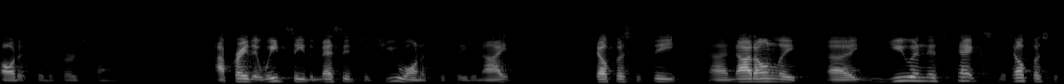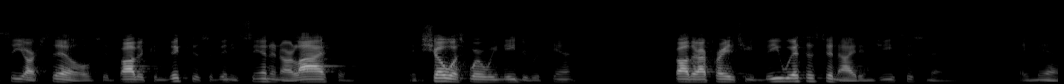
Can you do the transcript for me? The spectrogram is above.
taught it for the first time. I pray that we'd see the message that you want us to see tonight. Help us to see uh, not only uh, you in this text, but help us to see ourselves. And Father, convict us of any sin in our life and, and show us where we need to repent. Father, I pray that you'd be with us tonight in Jesus' name. Amen.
